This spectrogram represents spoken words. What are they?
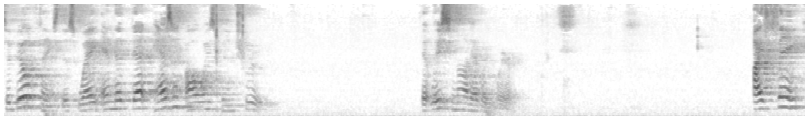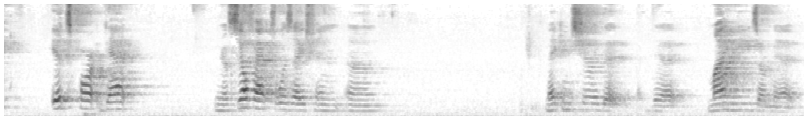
to build things this way, and that that hasn't always been true. At least not everywhere. I think it's part that, you know, self actualization, um, making sure that, that my needs are met,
